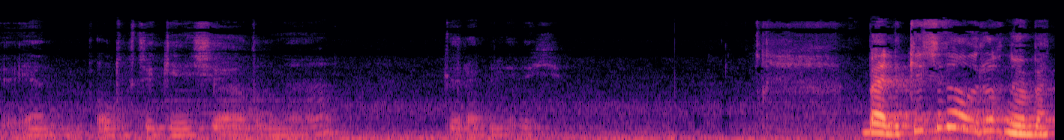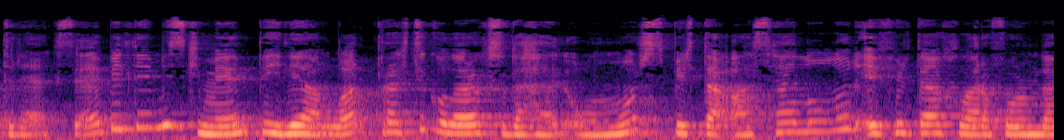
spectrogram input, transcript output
e, yəni olduqca geniş yayıldığını görə bilirik. Bəli, keçid alırıq növbəti reaksiyaya. Bildiyimiz kimi, piyli yağlar praktik olaraq suda həll olunur, spirtdə az həll olunur, efirdə, xloroformda,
